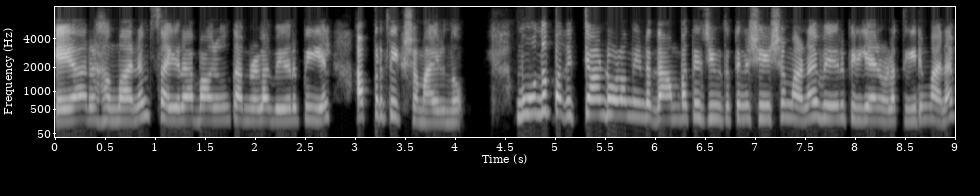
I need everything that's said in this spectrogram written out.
എ ആർ റഹ്മാനും സൈറ ബാനുവും തമ്മിലുള്ള വേർപിരിയൽ അപ്രത്യക്ഷമായിരുന്നു. മൂന്ന് പതിറ്റാണ്ടോളം നീണ്ട ദാമ്പത്യ ജീവിതത്തിന് ശേഷമാണ് വേർപിരിയാനുള്ള തീരുമാനം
